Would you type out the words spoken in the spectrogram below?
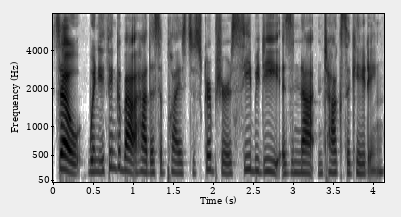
So when you think about how this applies to scripture, CBD is not intoxicating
